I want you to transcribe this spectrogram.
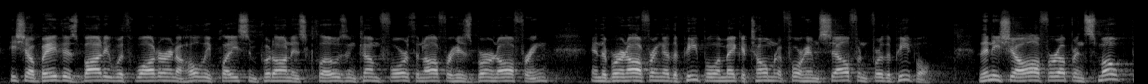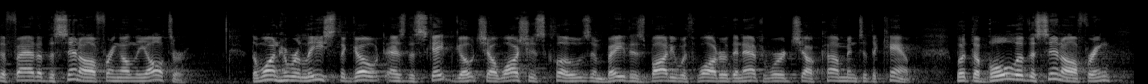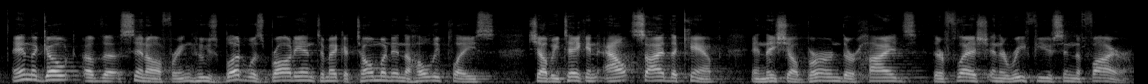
He shall bathe his body with water in a holy place and put on his clothes and come forth and offer his burnt offering and the burnt offering of the people and make atonement for himself and for the people. Then he shall offer up in smoke the fat of the sin offering on the altar. The one who released the goat as the scapegoat shall wash his clothes and bathe his body with water, then afterward shall come into the camp. But the bull of the sin offering and the goat of the sin offering, whose blood was brought in to make atonement in the holy place, shall be taken outside the camp, and they shall burn their hides, their flesh, and their refuse in the fire.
